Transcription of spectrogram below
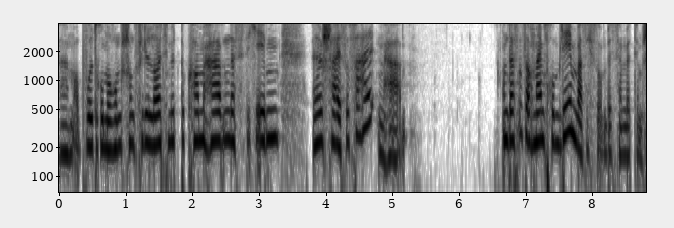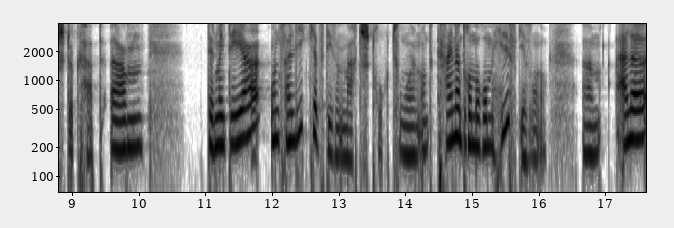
ähm, obwohl drumherum schon viele Leute mitbekommen haben, dass sie sich eben äh, scheiße verhalten haben. Und das ist auch mein Problem, was ich so ein bisschen mit dem Stück habe. Ähm, denn Medea unterliegt jetzt diesen Machtstrukturen und keiner drumherum hilft ihr so. Ähm, alle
